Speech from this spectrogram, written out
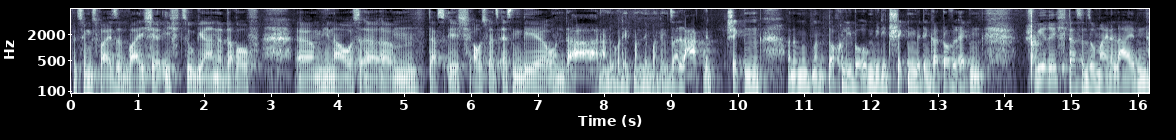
beziehungsweise weiche ich zu gerne darauf ähm, hinaus, äh, ähm, dass ich auswärts essen gehe und ah, dann überlegt man, man den Salat mit Chicken und dann nimmt man doch lieber irgendwie die Chicken mit den Kartoffelecken. Schwierig, das sind so meine Leiden.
